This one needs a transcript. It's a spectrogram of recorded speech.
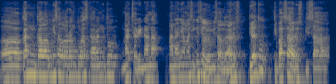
eh, kan kalau misal orang tua sekarang itu ngajarin anak anaknya masih kecil loh misal. Harus dia tuh dipaksa harus bisa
